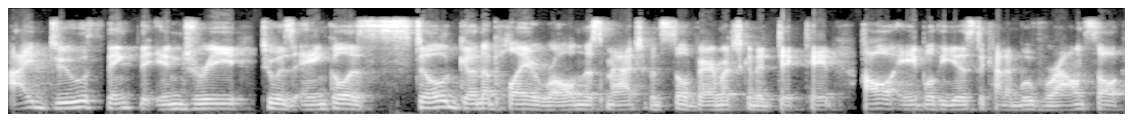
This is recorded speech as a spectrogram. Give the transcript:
I do think the injury to his ankle is still gonna play a role in this matchup, and still very much going to dictate how able he is to kind of move around. So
